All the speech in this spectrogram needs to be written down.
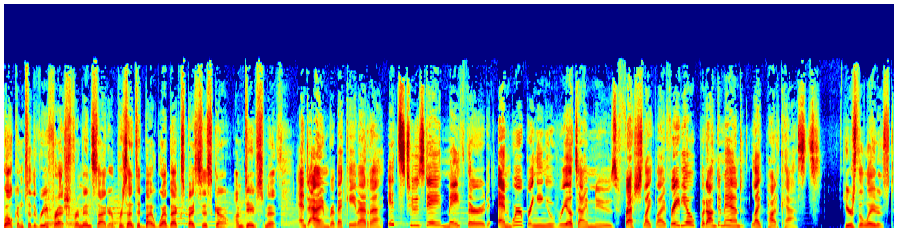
Welcome to the refresh from Insider, presented by WebEx by Cisco. I'm Dave Smith. And I'm Rebeca Ibarra. It's Tuesday, May 3rd, and we're bringing you real time news, fresh like live radio, but on demand like podcasts. Here's the latest.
